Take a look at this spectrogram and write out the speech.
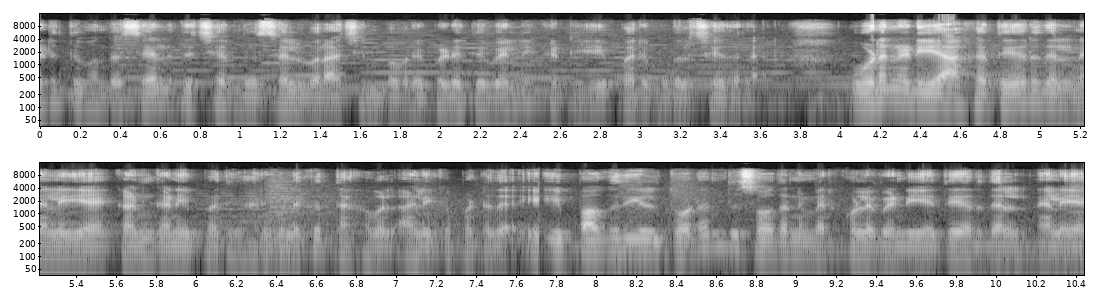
எடுத்து வந்த சேலத்தைச் சேர்ந்த செல்வராஜ் என்பவரை பிடித்து வெள்ளிக்கட்டியை பறிமுதல் செய்தனர். உடனடியாக தேர்தல் நிலைய கண்காணிப்பு அதிகாரிகளுக்கு தகவல் அளிக்கப்பட்டது. இப்பகுதியில் தொடர்ந்து சோதனை மேற்கொள்ள வேண்டிய தேர்தல் நிலைய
